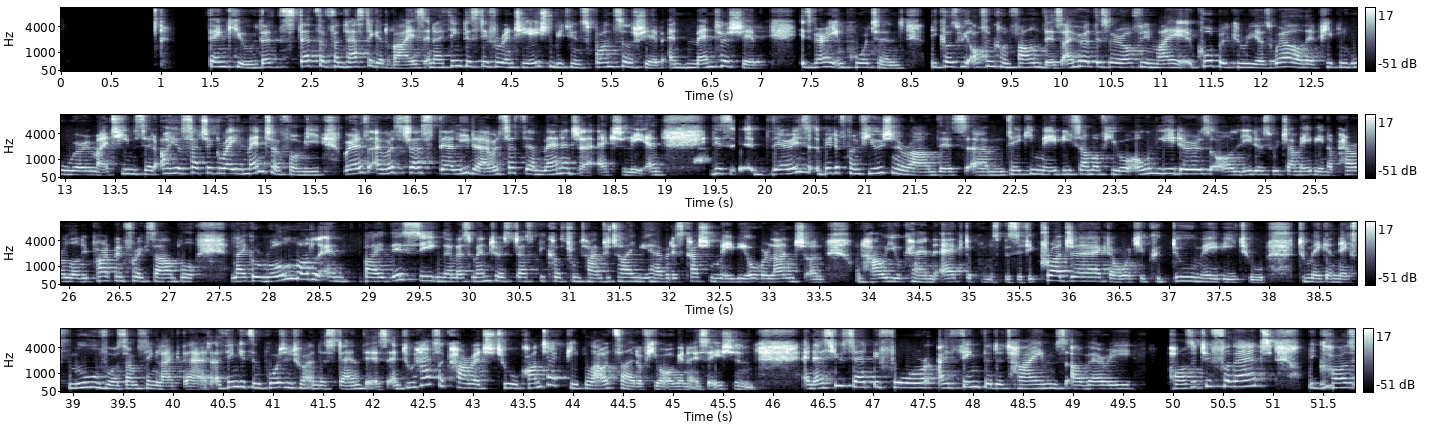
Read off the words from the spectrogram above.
Thank you. That's that's a fantastic advice, and I think this differentiation between sponsorship and mentorship is very important because we often confound this. I heard this very often in my corporate career as well. That people who were in my team said, "Oh, you're such a great mentor for me," whereas I was just their leader. I was just their manager, actually. And this there is a bit of confusion around this. Um, taking maybe some of your own leaders or leaders which are maybe in a parallel department, for example, like a role model, and by this seeing them as mentors just because from time to time you have a discussion maybe over lunch on on how you can act upon a specific project or what you could do maybe to to make a next move or something like that. I think it's important to understand this and to have the courage to contact people outside of your organization. And as you said before i think that the times are very positive for that because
